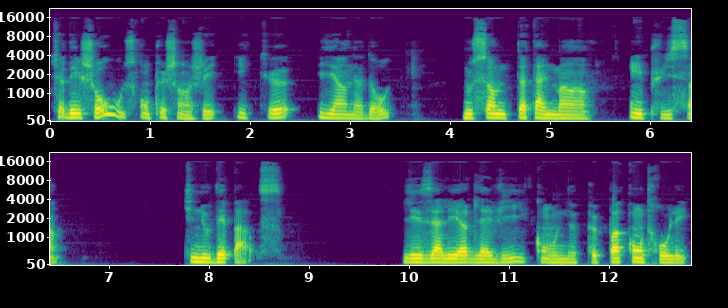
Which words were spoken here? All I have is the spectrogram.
qu'il y a des choses qu'on peut changer et qu'il y en a d'autres. Nous sommes totalement impuissants, qui nous dépassent les aléas de la vie qu'on ne peut pas contrôler.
